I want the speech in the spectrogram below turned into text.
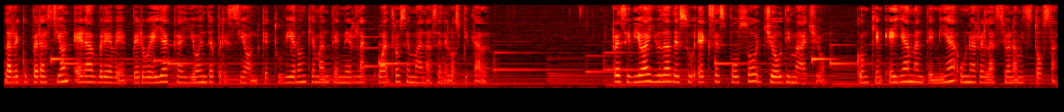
la recuperación era breve, pero ella cayó en depresión que tuvieron que mantenerla cuatro semanas en el hospital. Recibió ayuda de su ex esposo Joe DiMaggio, con quien ella mantenía una relación amistosa.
